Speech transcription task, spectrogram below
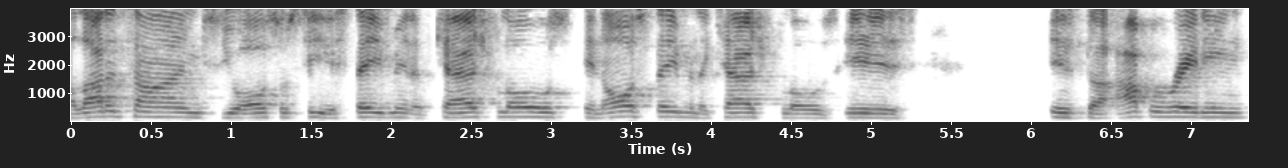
A lot of times you also see a statement of cash flows, and all statement of cash flows is is the operating,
